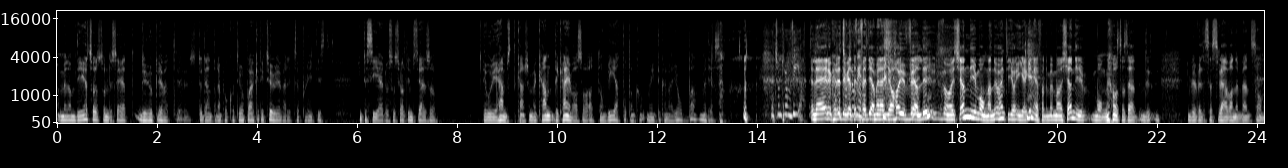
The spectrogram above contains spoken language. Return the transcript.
Men om det är så som du säger att du upplever att eh, studenterna på KTH på arkitektur är väldigt så politiskt intresserade och socialt intresserade så det vore ju hemskt kanske, men kan, det kan ju vara så att de vet att de kommer inte kunna jobba med det sen. Jag tror inte de vet. Nej, det kanske inte vet. vet. För jag, menar, jag har ju väldigt, man känner ju många, nu har inte jag egen erfarenhet, men man känner ju många och så säga, det, det blir väldigt så svävande, men som,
